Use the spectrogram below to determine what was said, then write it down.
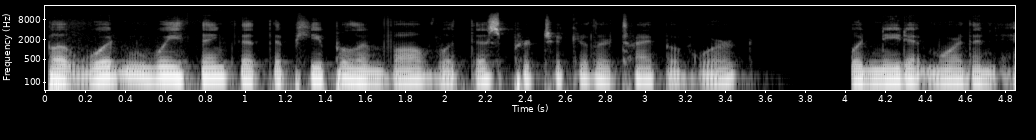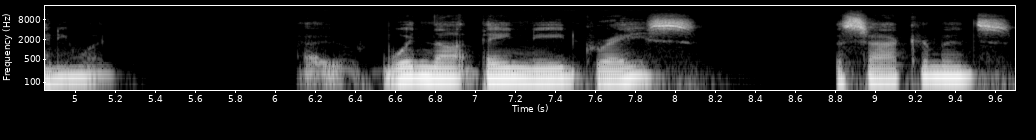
But wouldn't we think that the people involved with this particular type of work would need it more than anyone? Uh, would not they need grace, the sacraments,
